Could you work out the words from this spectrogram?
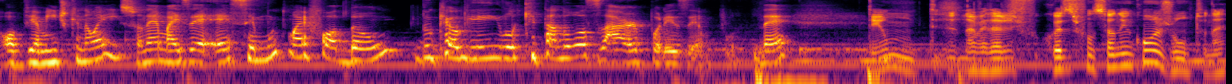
Obviamente que não é isso, né? Mas é, é ser muito mais fodão do que alguém que tá no osar, por exemplo, né? Tem um. Na verdade, as coisas funcionam em conjunto, né?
